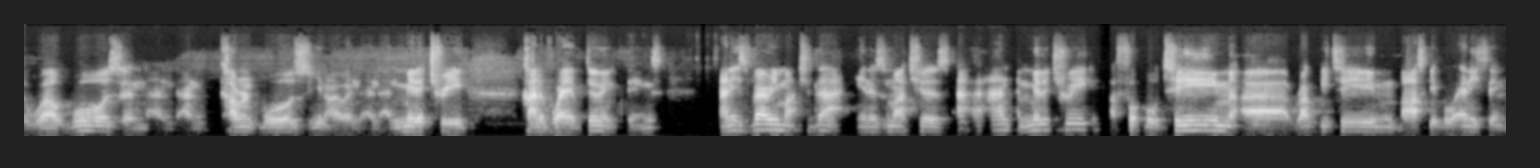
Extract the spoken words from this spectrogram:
the world wars and, and, and current wars, you know, and, and, and military kind of way of doing things. And it's very much that, in as much as a, a military, a football team, a rugby team, basketball, anything.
